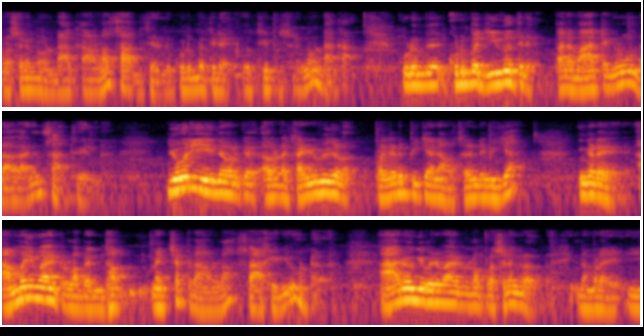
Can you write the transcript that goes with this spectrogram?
പ്രശ്നങ്ങൾ ഉണ്ടാക്കാനുള്ള സാധ്യതയുണ്ട്. കുടുംബത്തിൽ ഒത്തിരി പ്രശ്നങ്ങൾ ഉണ്ടാക്കാം. കുടുംബ കുടുംബ ജീവിതത്തിൽ പല മാറ്റങ്ങളും ഉണ്ടാകാനും സാധ്യതയുണ്ട്. ജോലി ചെയ്യുന്നവർക്ക് അവരുടെ കഴിവുകൾ പ്രകടിപ്പിക്കാൻ അവസരം ലഭിക്കുക നിങ്ങളുടെ അമ്മയുമായിട്ടുള്ള ബന്ധം മെച്ചപ്പെടാനുള്ള സാഹചര്യമുണ്ട് ആരോഗ്യപരമായിട്ടുള്ള പ്രശ്നങ്ങൾ നമ്മുടെ ഈ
